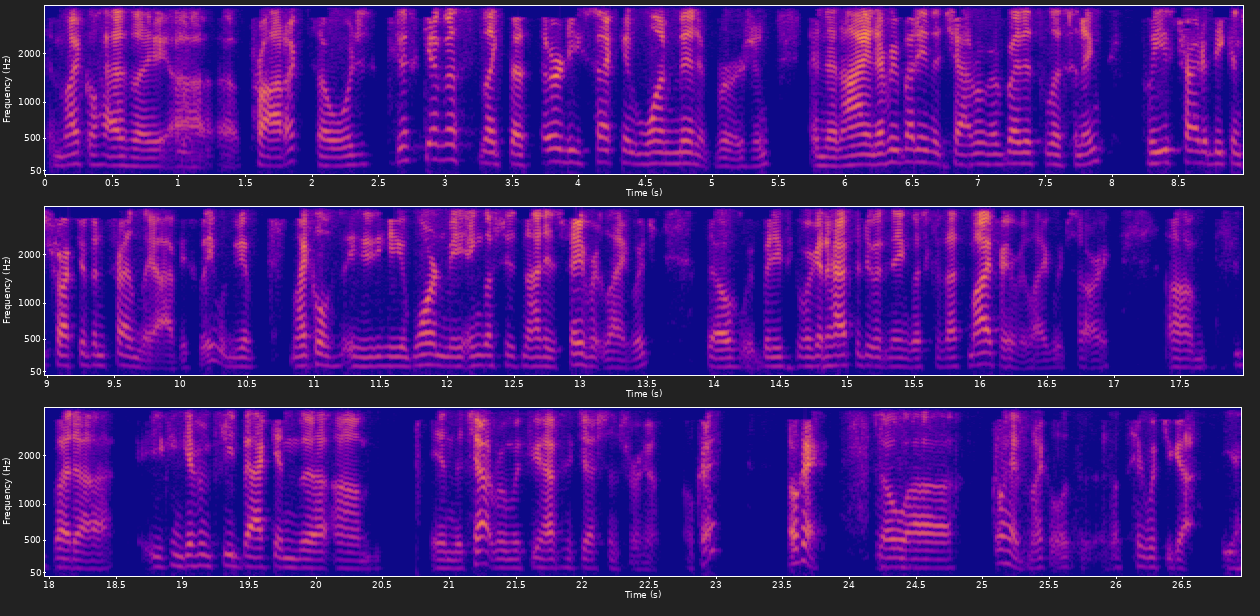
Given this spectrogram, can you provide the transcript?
and Michael has a, uh, a product. So we'll just just give us like the 30 second, one minute version, and then I and everybody in the chat room, everybody that's listening, please try to be constructive and friendly. Obviously, we give Michael. He, he warned me English is not his favorite language, so but we're going to have to do it in English because that's my favorite language. Sorry, um, but uh, you can give him feedback in the um, in the chat room if you have suggestions for him. Okay. Okay. So uh, go ahead, Michael. Let's, let's hear what you got. Yeah.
